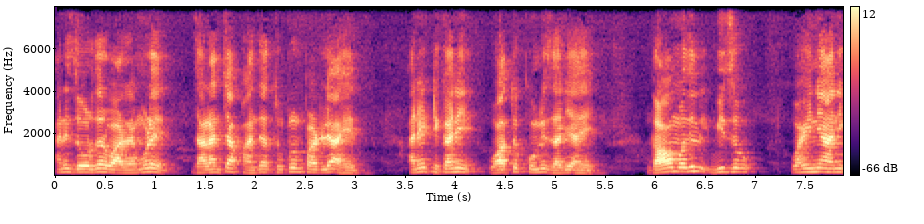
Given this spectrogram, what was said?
आणि जोरदार वाऱ्यामुळे झाडांच्या फांद्या तुटून पडल्या आहेत अनेक ठिकाणी वाहतूक कोंडी झाली आहे. गावामधील वीज वाहिन्या आणि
